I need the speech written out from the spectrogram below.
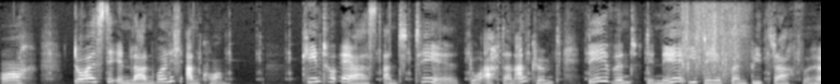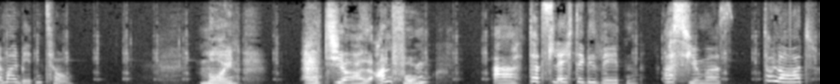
oh, da ist der Inladen wohl nicht ankommen. Kind erst an Tee, do achtern ankommt, der wind die neue Idee für ein Beitrag für Hör mal beten zu. Moin, habt ihr all Anfang? Ah, das schlechte Geweten. As. Du Lord.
